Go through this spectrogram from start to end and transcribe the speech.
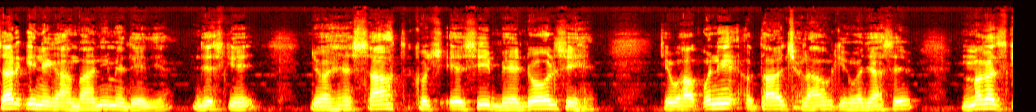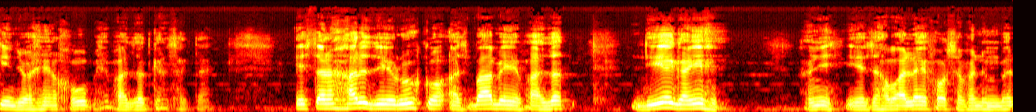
سر کی نگاہ بانی میں دے دیا، جس کی جو ہے ساخت کچھ ایسی بے ڈول سی ہے کہ وہ اپنے اتار چڑھاؤ کی وجہ سے مغز کی جو ہے خوب حفاظت کر سکتا ہے۔ اس طرح ہر روح کو اسباب حفاظت دیے گئے ہیں۔ ہاں جی یہ حوالہ صفحہ نمبر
